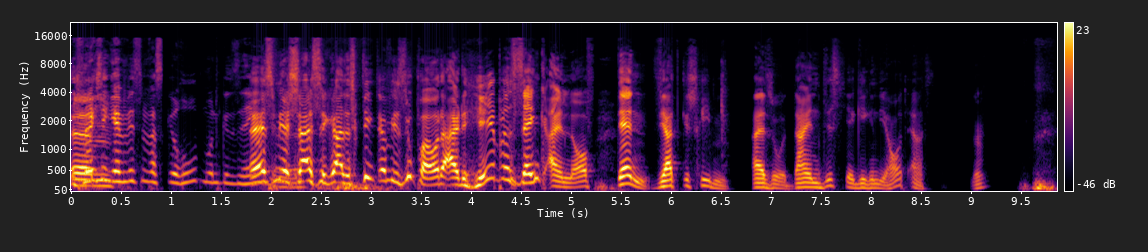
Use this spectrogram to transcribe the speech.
Ich Ähm, möchte gerne wissen, was gehoben und gesenkt Äh, ist mir scheißegal, das klingt irgendwie super, oder? Ein Hebe-Senkeinlauf. Denn sie hat geschrieben, also dein Diss hier gegen die Hautärzte. Ne?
